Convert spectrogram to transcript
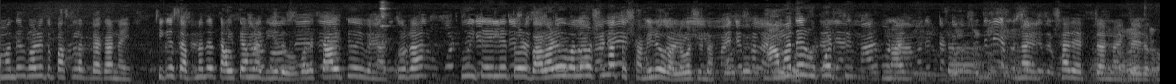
আমাদের ঘরে তো পাঁচ লাখ টাকা নাই। ঠিক আছে আপনাদের কালকে আমরা দিয়ে দেবো। বলে কালকে হইবে না। তোরা তুই চাইলে তোর বাবারেও ভালোবাসে না তোর স্বামীরও ভালোবাসে না। আমাদের উপর নয় নয় সাড়ে আটটা নয়টা এরকম।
